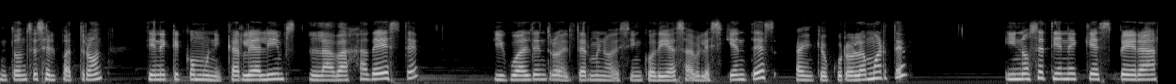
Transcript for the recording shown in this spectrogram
Entonces el patrón tiene que comunicarle al IMSS la baja de este, igual dentro del término de cinco días hábiles siguientes en que ocurrió la muerte, y no se tiene que esperar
